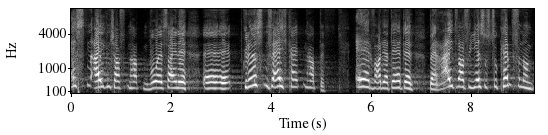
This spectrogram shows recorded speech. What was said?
besten Eigenschaften hatten, wo er seine äh, äh, größten Fähigkeiten hatte. Er war ja der, der bereit war, für Jesus zu kämpfen und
